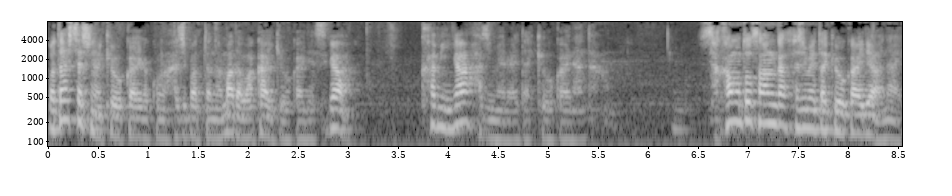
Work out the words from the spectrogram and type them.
私たちの教会がこの始まったのはまだ若い教会ですが神が始められた教会なんだ。坂本さんが始めた教会ではない。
